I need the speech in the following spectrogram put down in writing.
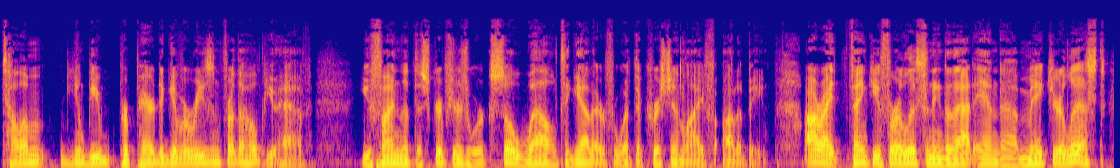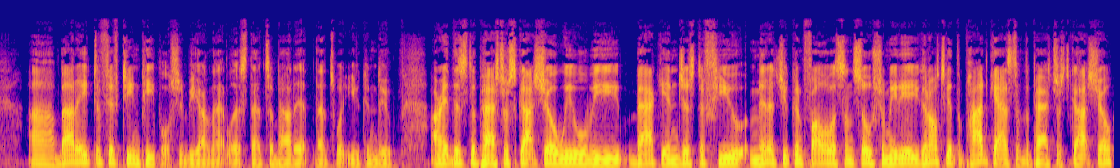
Tell them, you know, be prepared to give a reason for the hope you have. You find that the scriptures work so well together for what the Christian life ought to be. All right. Thank you for listening to that and uh, make your list. Uh, about 8 to 15 people should be on that list. That's about it. That's what you can do. All right, this is the Pastor Scott Show. We will be back in just a few minutes. You can follow us on social media. You can also get the podcast of the Pastor Scott Show.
